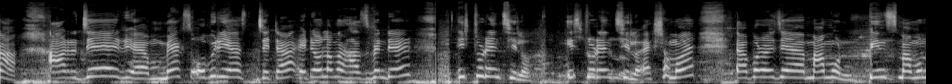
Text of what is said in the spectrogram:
না। আর যে ম্যাক্স ওবিরিয়াস যেটা এটা হলো আমার হাজব্যান্ডের স্টুডেন্ট ছিল। স্টুডেন্ট ছিল এক সময়। তারপর ওই যে মামুন প্রিন্স মামুন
